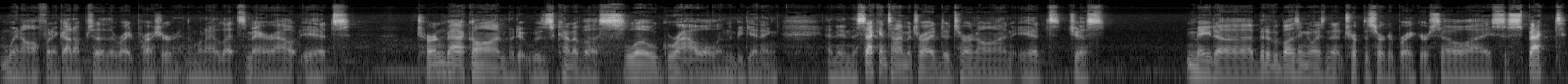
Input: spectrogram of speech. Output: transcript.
went off when it got up to the right pressure. And then when I let some air out, it turned back on, but it was kind of a slow growl in the beginning. And then the second time it tried to turn on, it just made a bit of a buzzing noise and then it tripped the circuit breaker. So I suspect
